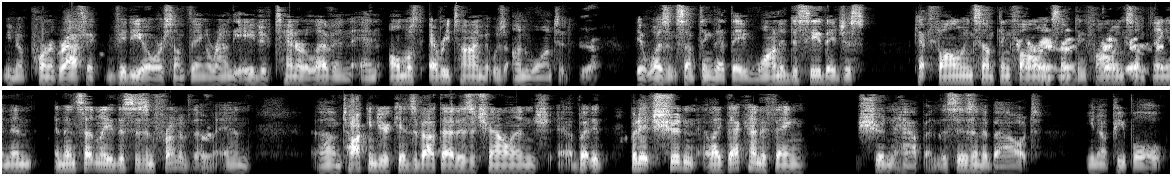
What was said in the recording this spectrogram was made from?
you know, pornographic video or something around the age of 10 or 11, and almost every time it was unwanted. Yeah. It wasn't something that they wanted to see. They just kept following something, following right, something, right, following right, something, and then and then suddenly this is in front of them. And um, talking to your kids about that is a challenge, but it but it shouldn't like that kind of thing shouldn't happen. This isn't about you know people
